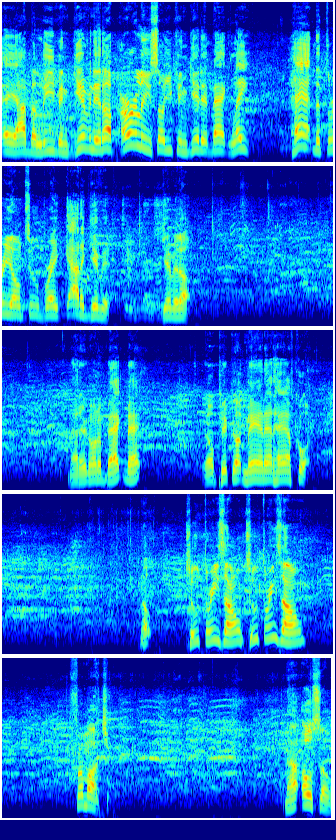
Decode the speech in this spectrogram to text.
Hey, I believe in giving it up early so you can get it back late. Had the three on two break. Gotta give it. Give it up. Now they're going to back back. They'll pick up man at half court. Nope. 2 3 zone, 2 3 zone from Archer. Now Oso.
